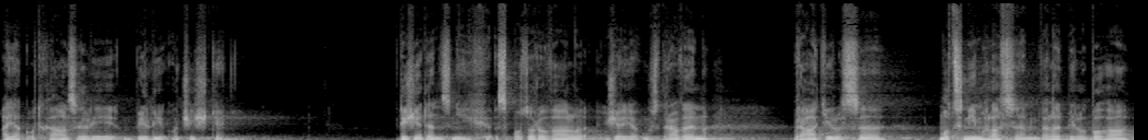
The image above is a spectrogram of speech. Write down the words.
A jak odcházeli, byli očištěni. Když jeden z nich spozoroval, že je uzdraven, vrátil se, mocným hlasem velebil Boha,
